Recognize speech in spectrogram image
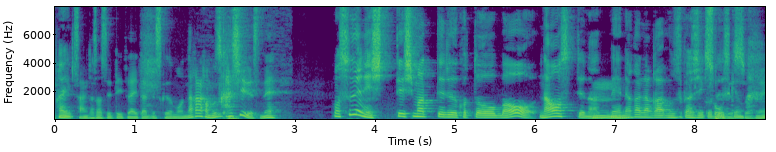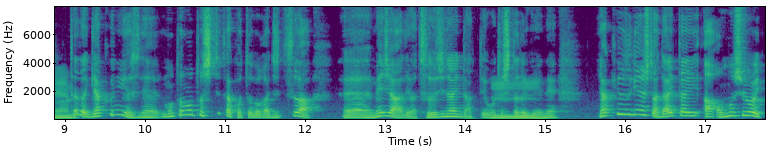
はい。参加させていただいたんですけども、なかなか難しいですね。もうすでに知ってしまっている言葉を直すっていうのはね、うん。なかなか難しいことですけど、よね。ただ逆にですね、もともと知ってた言葉が実は、えーメジャーでは通じないんだっていうことを知った時にね、野球好きの人は大体、あ、面白いって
